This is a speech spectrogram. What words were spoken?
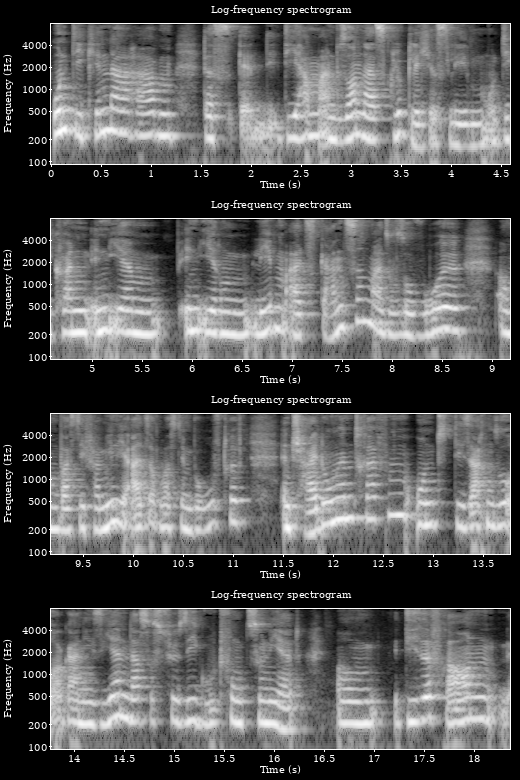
und die Kinder haben, das, die haben ein besonders glückliches Leben und die können in ihrem, in ihrem Leben als Ganzem, also sowohl ähm, was die Familie als auch was den Beruf trifft, Entscheidungen treffen und die Sachen so organisieren, dass es für sie gut funktioniert. Ähm, diese Frauen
